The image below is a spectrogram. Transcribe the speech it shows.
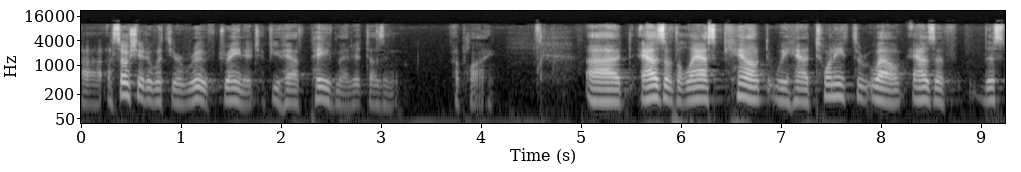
uh, associated with your roof drainage. If you have pavement, it doesn't apply. Uh, as of the last count, we had 23, well, as of this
